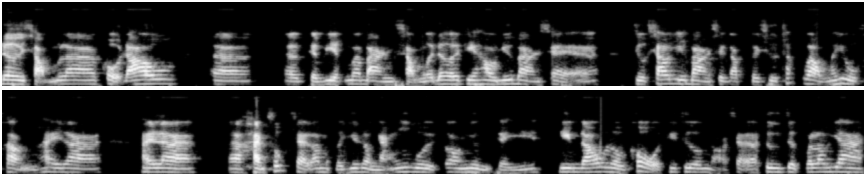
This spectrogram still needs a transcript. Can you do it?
đời sống là khổ đau à, à, cái việc mà bạn sống ở đời thì hầu như bạn sẽ trước sau gì bạn sẽ gặp cái sự thất vọng hay hụt hẫng hay là hay là à, hạnh phúc sẽ là một cái gì đó ngắn ngủi. Còn những cái niềm đau nỗi khổ thì thường nó sẽ là thường trực và lâu dài.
